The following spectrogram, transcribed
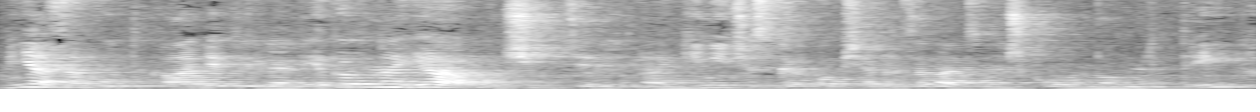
Меня зовут Коломбек Юлия Олеговна. Я учитель э, генической общеобразовательной школы номер 3.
